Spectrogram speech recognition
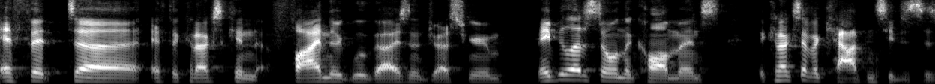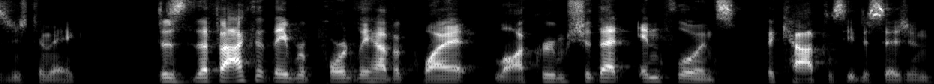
if it uh, if the Canucks can find their glue guys in the dressing room. Maybe let us know in the comments. The Canucks have a captaincy decisions to make. Does the fact that they reportedly have a quiet locker room should that influence the captaincy decision?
